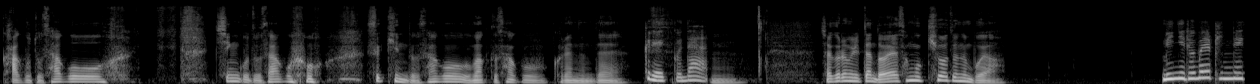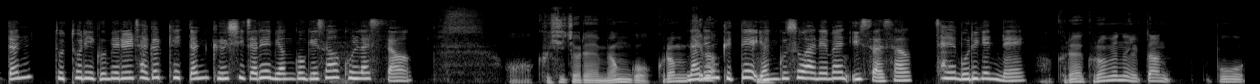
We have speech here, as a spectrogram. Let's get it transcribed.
가구도 사고 친구도 사고 스킨도 사고 음악도 사고 그랬는데 그랬구나. 음. 자 그럼 일단 너의 선곡 키워드는 뭐야? 미니룸을 빛냈던 도토리 구매를 자극했던 그 시절의 명곡에서 골랐어. 어, 그 시절의 명곡. 그럼 나는 키라... 그때 음. 연구소 안에만 있어서 잘 모르겠네. 아, 그래? 그러면은 일단 뭐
